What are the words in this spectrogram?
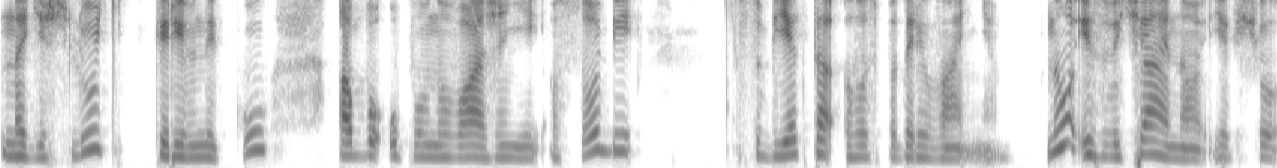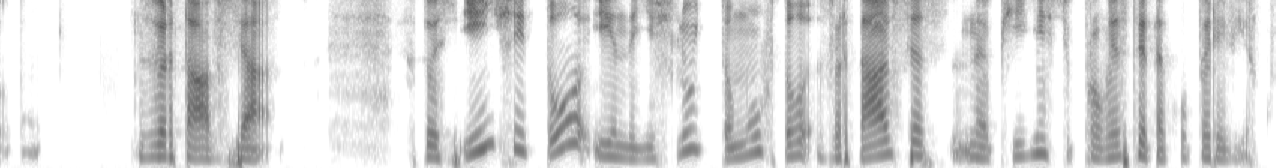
надішлють керівнику або уповноваженій особі суб'єкта господарювання. Ну і, звичайно, якщо звертався хтось інший, то і надішлють тому, хто звертався з необхідністю провести таку перевірку.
